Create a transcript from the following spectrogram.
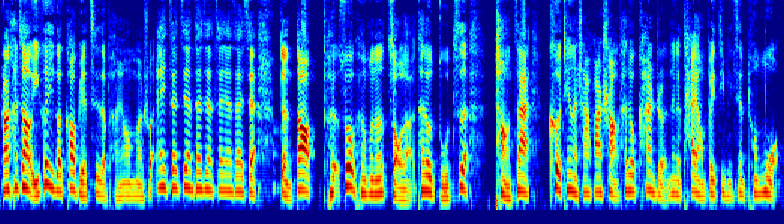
然后她就要一个一个告别自己的朋友们，说：“哎，再见，再见，再见，再见。”等到朋所有朋友们都走了，她就独自。躺在客厅的沙发上，他就看着那个太阳被地平线吞没，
